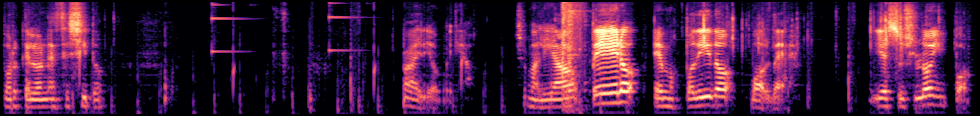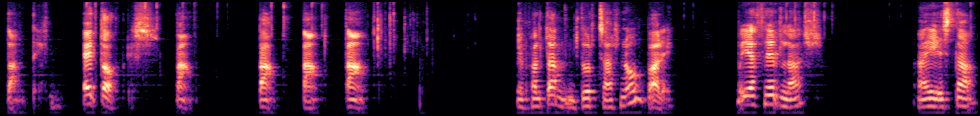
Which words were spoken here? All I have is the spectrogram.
Porque lo necesito. Ay, Dios mío. Se me ha liado. Pero hemos podido volver. Y eso es lo importante. Entonces, pam, pam, pam. Me faltan torchas, ¿no? Vale. Voy a hacerlas Ahí está.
